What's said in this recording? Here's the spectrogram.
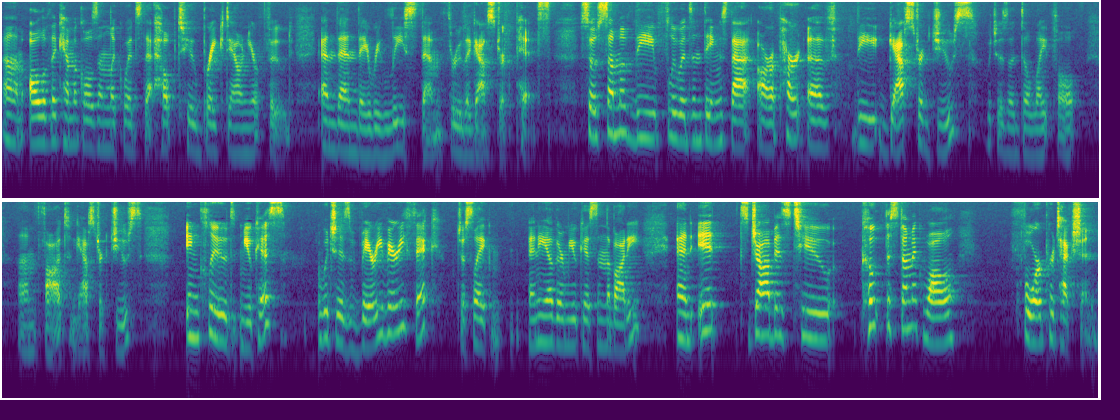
um, all of the chemicals and liquids that help to break down your food, and then they release them through the gastric pits. So, some of the fluids and things that are a part of the gastric juice, which is a delightful um, thought, gastric juice, includes mucus, which is very, very thick, just like any other mucus in the body, and its job is to coat the stomach wall for protection.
